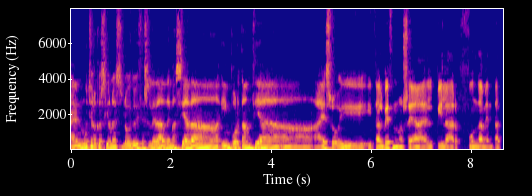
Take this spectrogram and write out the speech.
En muchas ocasiones, lo que tú dices, se le da demasiada importancia a, eso y, tal vez no sea el pilar fundamental,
